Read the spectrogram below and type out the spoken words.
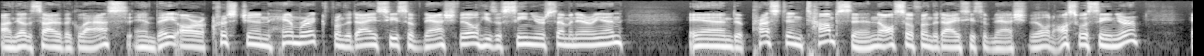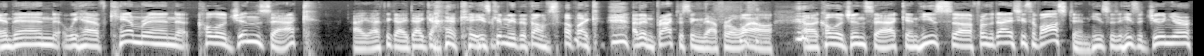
on the other side of the glass, and they are Christian Hamrick from the Diocese of Nashville. He's a senior seminarian. And Preston Thompson, also from the Diocese of Nashville, and also a senior. And then we have Cameron Kolodziejczak, I, I think I, I, got okay. He's giving me the thumbs up. Like I, have been practicing that for a while. Uh, Kolodziejczak, and he's uh, from the Diocese of Austin. He's a, he's a junior,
